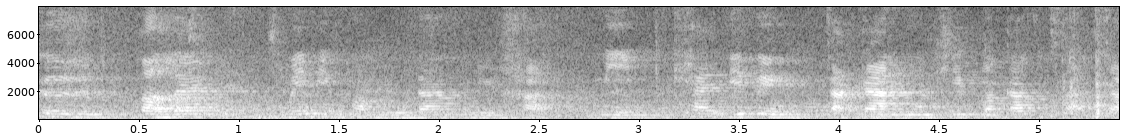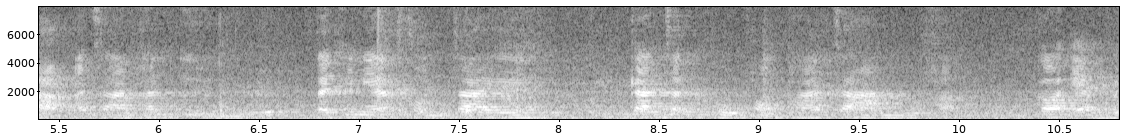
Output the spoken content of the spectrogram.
คือตอนแรกเนี่ยไม่มีความรู้ด้านนี้ค่ะ มีแค่นิดนึงจากการดูคลิปแล้วก็ศึกษาจากอาจารย์ท่านอื่น แต่ทีเนี้ยสนใจการจัดกระดูกของพระอาจารย์อยู่ค่ะ ก็แอบไป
